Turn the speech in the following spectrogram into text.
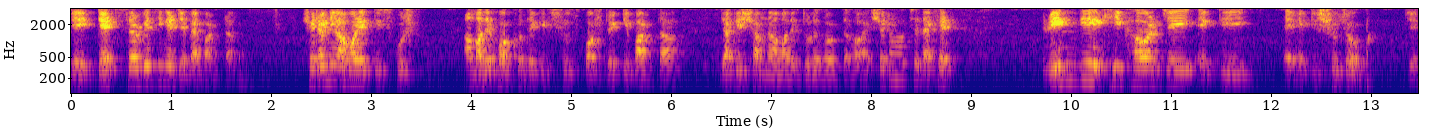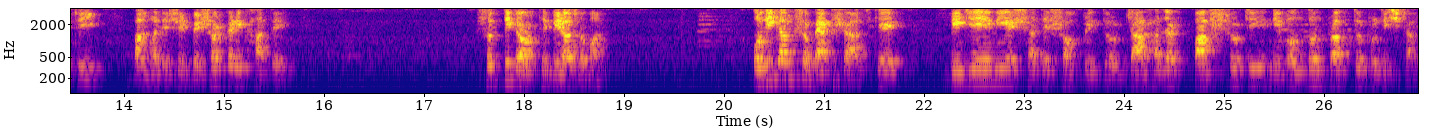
যে ডেট সার্ভিসিং এর যে ব্যাপারটা, সেটা নিয়ে আমার একটি স্পষ্ট, আমাদের পক্ষ থেকে সুস্পষ্ট একটি বার্তা জাতির সামনে আমাদের তুলে ধরতে হয়। সেটা হচ্ছে, দেখেন, ঋণ দিয়ে ঘি খাওয়ার যে একটি একটি সূচক, যেটি বাংলাদেশের বেসরকারি খাতে সত্যিকার অর্থে বিরাজমান, অধিকাংশ ব্যবসা আজকে বিজেএমই এর সাথে সম্পৃক্ত। চার হাজার পাঁচশোটি নিবন্ধনপ্রাপ্ত প্রতিষ্ঠান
